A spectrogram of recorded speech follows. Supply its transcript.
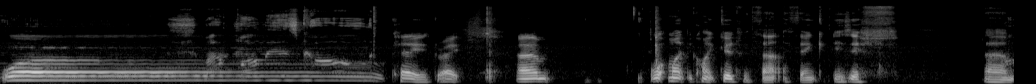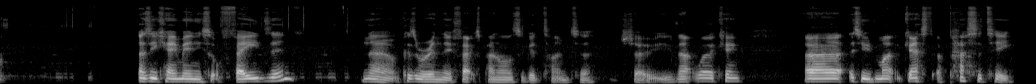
Whoa! Okay, great. Um, what might be quite good with that, I think, is if um, as he came in, he sort of fades in. Now, because we're in the effects panel, it's a good time to show you that working. Uh, as you might have guessed, opacity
